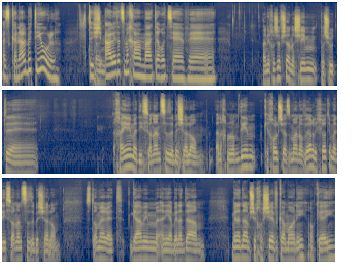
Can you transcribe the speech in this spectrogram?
אז כנ"ל בטיול. תשאל את עצמך מה אתה רוצה, ו... אני חושב שאנשים פשוט אה, חיים עם הדיסוננס הזה בשלום. אנחנו לומדים ככל שהזמן עובר לחיות עם הדיסוננס הזה בשלום. זאת אומרת, גם אם אני הבן אדם, בן אדם שחושב כמוני, אוקיי?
